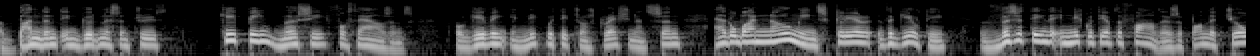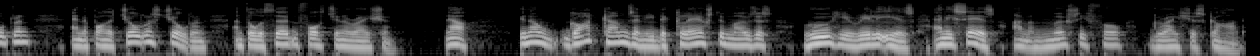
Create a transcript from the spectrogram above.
abundant in goodness and truth, keeping mercy for thousands, forgiving iniquity, transgression, and sin, and will by no means clear the guilty, visiting the iniquity of the fathers upon the children and upon the children's children until the third and fourth generation. Now, you know, God comes and He declares to Moses who He really is. And He says, I'm a merciful, gracious God.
